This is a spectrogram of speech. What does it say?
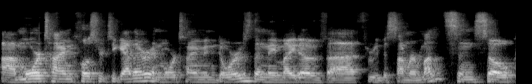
uh, more time closer together and more time indoors than they might have uh, through the summer months. And so,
